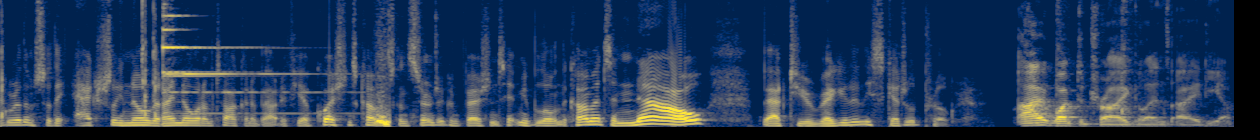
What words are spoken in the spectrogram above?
algorithm so they actually know that I know what I'm talking about. If you have questions, comments, concerns, or confessions, hit me below in the comments. And now, back to your regularly scheduled program. I want to try Glenn's idea.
